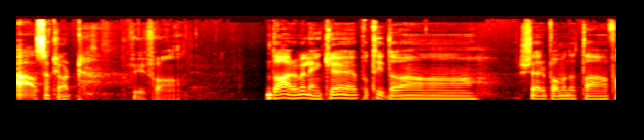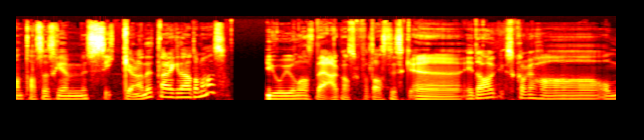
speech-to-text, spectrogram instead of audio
Ja, så klart. Fy faen. Da er det vel egentlig på tide å kjøre på med dette fantastiske musikkhjørnet ditt, er det ikke det, Thomas? Jo, Jonas, det er ganske fantastisk. Eh, I dag skal vi ha om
